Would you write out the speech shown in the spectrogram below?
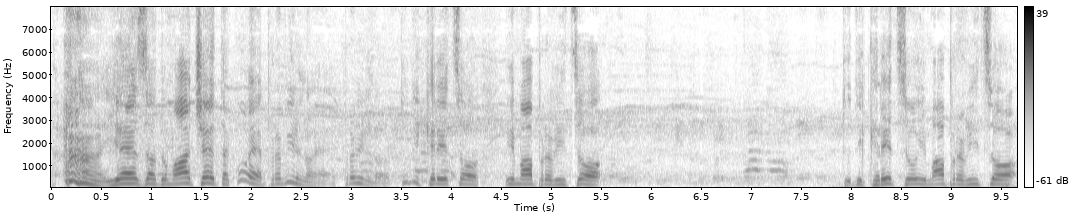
je za domače, tako je, pravilno je, pravilno. Tudi Kreco ima pravico, tudi Kreco ima pravico,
